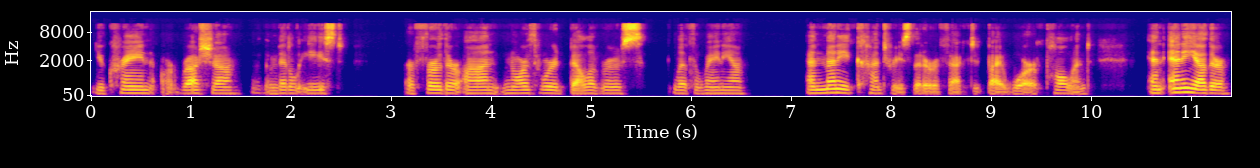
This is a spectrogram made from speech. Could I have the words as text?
Ukraine or Russia or the Middle East, or further on northward, Belarus, Lithuania, and many countries that are affected by war, Poland, and any other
